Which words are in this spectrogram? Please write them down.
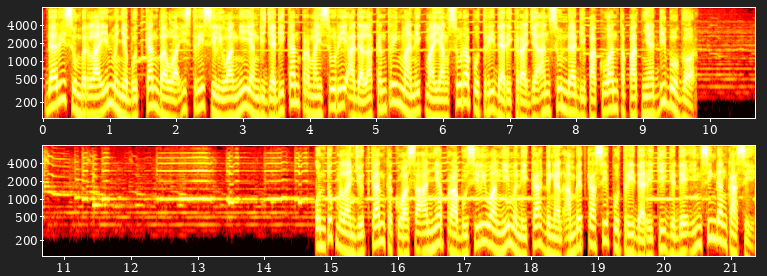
Dari sumber lain menyebutkan bahwa istri Siliwangi yang dijadikan permaisuri adalah Kentring Manik Mayang Suraputri dari Kerajaan Sunda di Pakuan tepatnya di Bogor. Untuk melanjutkan kekuasaannya Prabu Siliwangi menikah dengan Kasih putri dari Ki Gede Ing Sindang Kasih.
